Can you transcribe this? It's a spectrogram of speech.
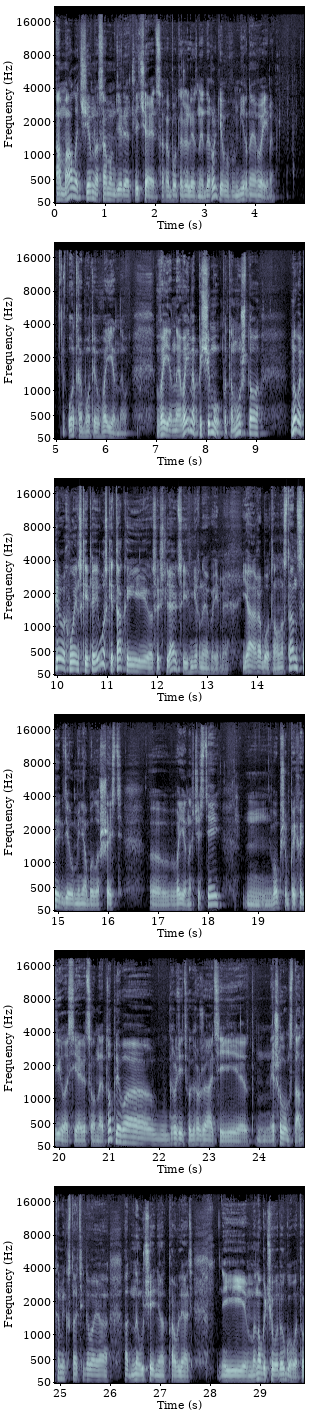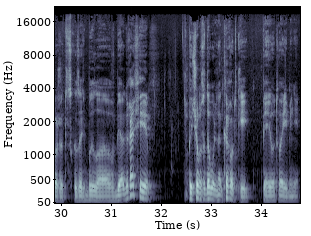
а мало чем на самом деле отличается работа железной дороги в мирное время от работы военного. Военное время почему? Потому что ну, во-первых, воинские перевозки так и осуществляются и в мирное время. Я работал на станции, где у меня было 6 военных частей. В общем, приходилось и авиационное топливо грузить, выгружать, и эшелон с танками, кстати говоря, на учения отправлять. И много чего другого тоже, так сказать, было в биографии. Причем за довольно короткий период времени.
